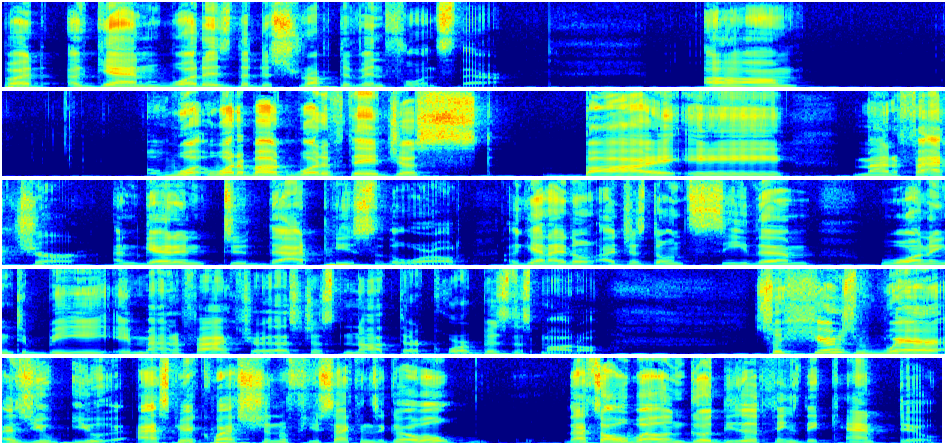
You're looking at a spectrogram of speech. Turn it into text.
but again, what is the disruptive influence there? Um, what what about what if they just buy a manufacturer and get into that piece of the world? Again, I don't I just don't see them wanting to be a manufacturer. That's just not their core business model. So here's where as you you asked me a question a few seconds ago, well, that's all well and good. These are things they can't do.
